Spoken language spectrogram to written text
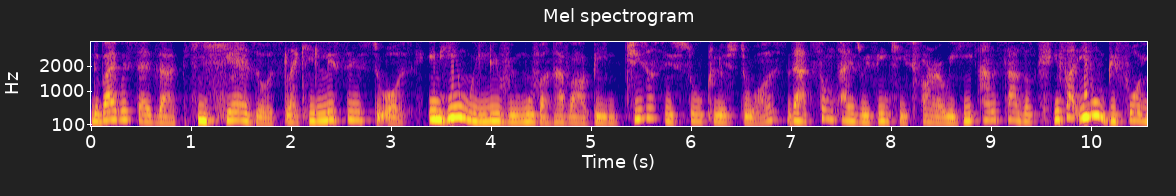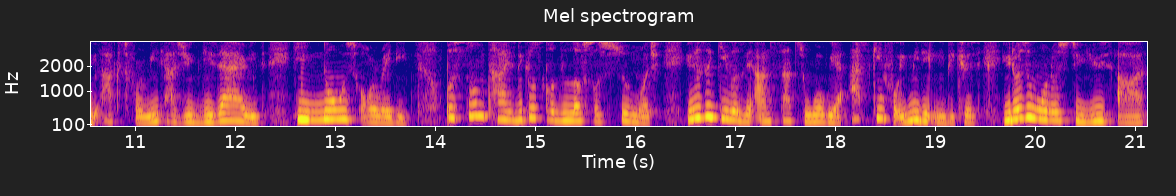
the Bible said that He hears us, like He listens to us. In Him we live, we move, and have our being. Jesus is so close to us that sometimes we think He's far away. He answers us. In fact, even before you ask for it, as you desire it, He knows already. But sometimes, because God loves us so much, He doesn't give us the answer to what we are asking for immediately because He doesn't want us to use our,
